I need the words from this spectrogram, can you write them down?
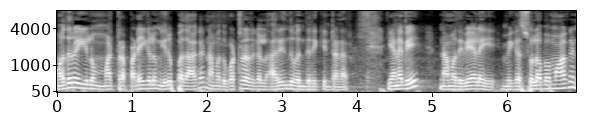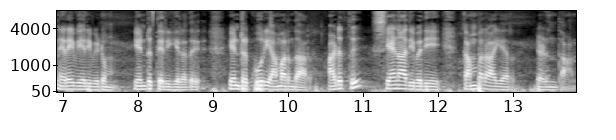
மதுரையிலும் மற்ற படைகளும் இருப்பதாக நமது ஒற்றர்கள் அறிந்து வந்திருக்கின்றனர். எனவே நமது வேலை மிக சுலபமாக நிறைவேறிவிடும் என்று தெரிகிறது என்று கூறி அமர்ந்தார். அடுத்து சேனாதிபதி கம்பராயர் எழுந்தான்.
